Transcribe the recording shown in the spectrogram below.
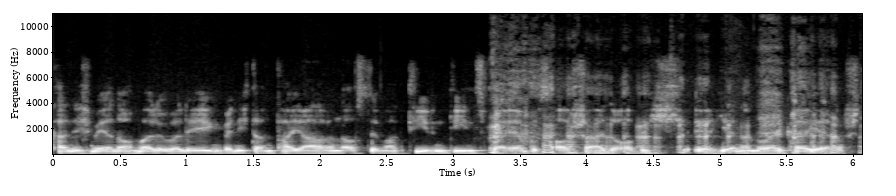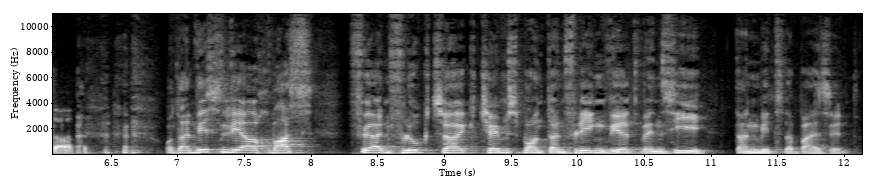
kann ich mir noch mal überlegen, wenn ich dann ein paar Jahre aus dem aktiven Dienst bei Airbus ausscheide, ob ich äh, hier eine neue Karriere starte. Und dann wissen wir auch, was für ein Flugzeug James Bond dann fliegen wird, wenn Sie dann mit dabei sind.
